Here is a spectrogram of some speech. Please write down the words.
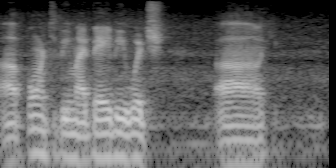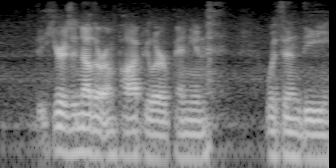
uh, Born to Be My Baby, which uh, here's another unpopular opinion within the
